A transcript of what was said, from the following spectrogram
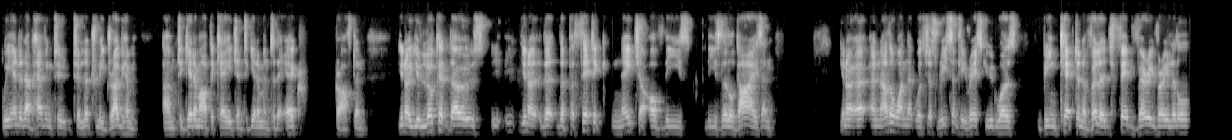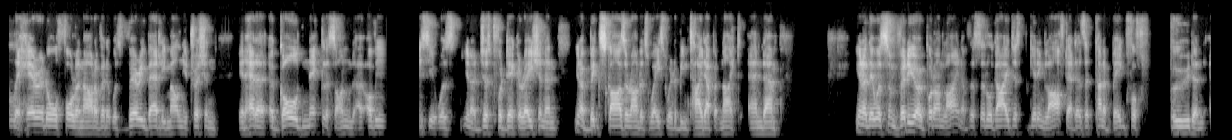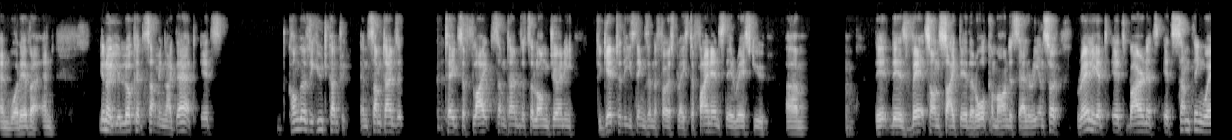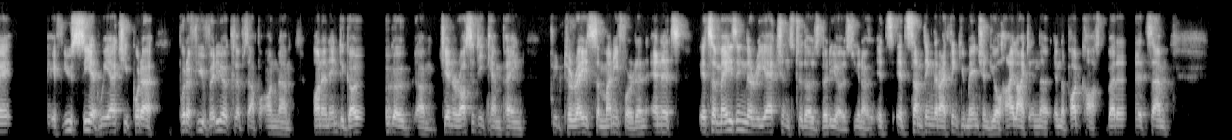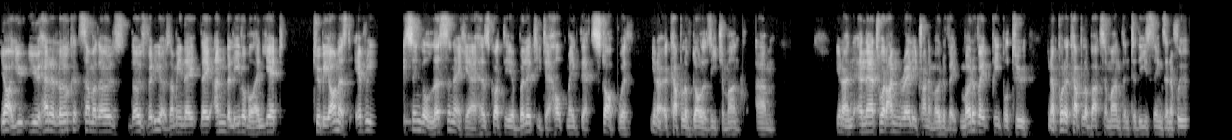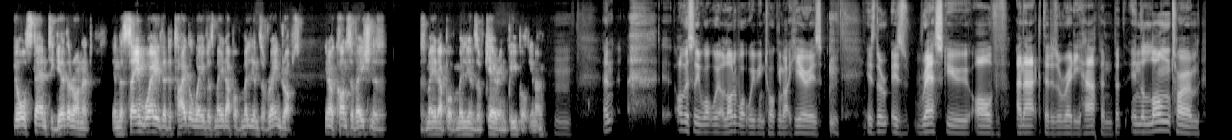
We ended up having to to literally drug him um, to get him out the cage and to get him into the aircraft. And you know, you look at those, you know, the the pathetic nature of these these little guys. And you know, a, another one that was just recently rescued was being kept in a village, fed very very little. The hair had all fallen out of it. It was very badly malnutrition. It had a, a gold necklace on, uh, obviously it was you know just for decoration and you know big scars around its waist where it had been tied up at night and um, you know there was some video put online of this little guy just getting laughed at as it kind of begged for food and and whatever and you know you look at something like that it's Congo is a huge country and sometimes it takes a flight sometimes it's a long journey to get to these things in the first place to finance their rescue um, there, there's vets on site there that all command a salary, and so really, it, it's Byron. It's it's something where if you see it, we actually put a put a few video clips up on um, on an Indiegogo um, generosity campaign to, to raise some money for it, and and it's it's amazing the reactions to those videos. You know, it's it's something that I think you mentioned you'll highlight in the in the podcast, but it, it's um yeah, you you had a look at some of those those videos. I mean, they they unbelievable, and yet to be honest, every single listener here has got the ability to help make that stop with you know a couple of dollars each a month. Um, you know and, and that's what i'm really trying to motivate. Motivate people to you know put a couple of bucks a month into these things. And if we all stand together on it in the same way that a tidal wave is made up of millions of raindrops you know conservation is, is made up of millions of caring people you know? Mm. and obviously what a lot of what we've been talking about here is is the is rescue of an act that has already happened. But in the long term,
